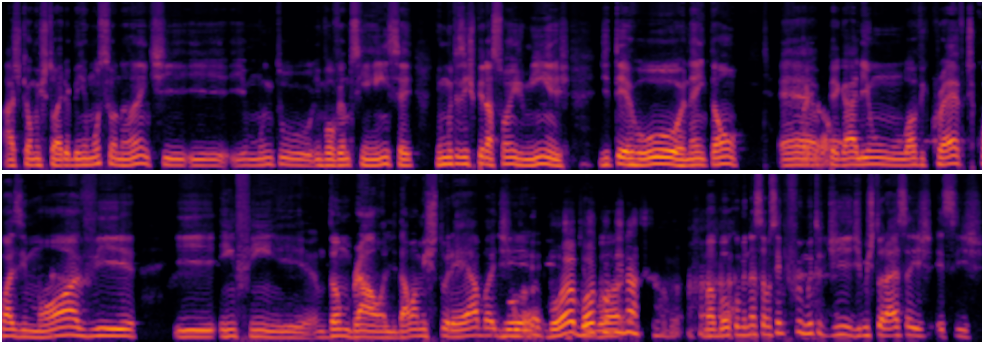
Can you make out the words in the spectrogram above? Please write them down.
acho que é uma história bem emocionante e, e, muito envolvendo ciência e muitas inspirações minhas de terror, né? Então, é, pegar ali um Lovecraft, quase move e, enfim, Dan Brown, ele dá uma mistureba de. Boa, boa, boa combinação. Uma boa combinação. Eu sempre fui muito de, de misturar essas, esses.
